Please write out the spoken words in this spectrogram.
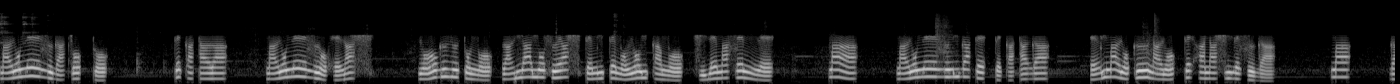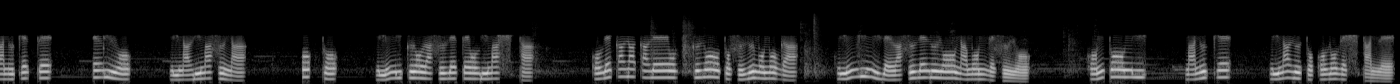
マヨネーズがちょっと、って方は、マヨネーズを減らし、ヨーグルトのライアンを増やしてみても良いかもしれませんね。まあ、マヨネーズ苦手って方が、エビはよくうなよって話ですが、ま、が抜けて、エビを、になりますが、おっと、ニンニクを忘れておりました。これからカレーを作ろうとするものが、ニンニで忘れるようなもんですよ。本当に、間抜け、になるところでしたね。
